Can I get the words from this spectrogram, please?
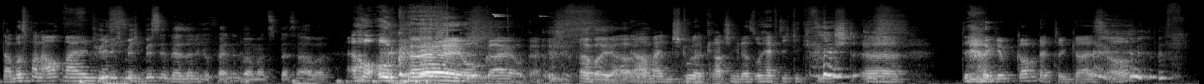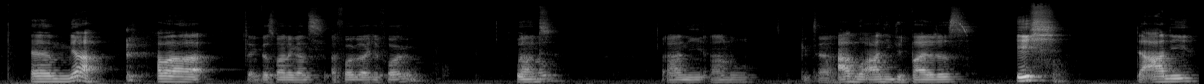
da muss man auch mal ein Fühle ich bisschen... mich ein bisschen persönlich offended, weil man es besser, aber. Oh, okay, okay, okay. Aber ja. Ja, aber- mein Stuhl hat gerade schon wieder so heftig gequietscht. äh, der gibt komplett den Geist auf. Ähm, ja, aber ich denke, das war eine ganz erfolgreiche Folge. und Arno? Ani, Arno, gibt's ja. Arno Ani geht beides. Ich, der Ani,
